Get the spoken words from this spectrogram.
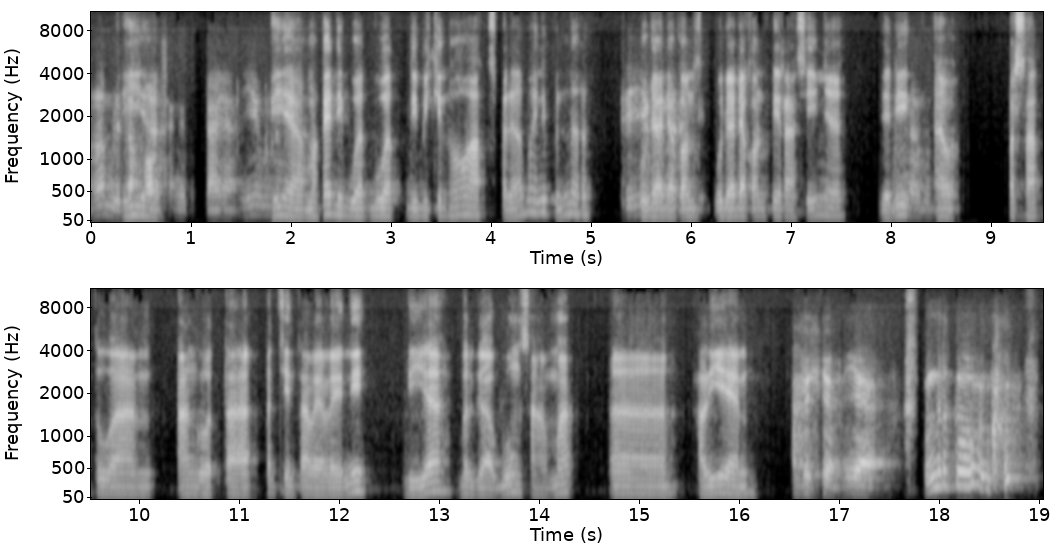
Malah berita Iya. hoax yang dipercaya. Iya bener. Iya, makanya dibuat-buat dibikin hoax padahal mah ini bener. Iya, Udah ada kon- udah ada konspirasinya. Jadi Bener, bener. eh, persatuan anggota pecinta lele ini dia bergabung sama eh, alien. Iya, iya. Bener tuh.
